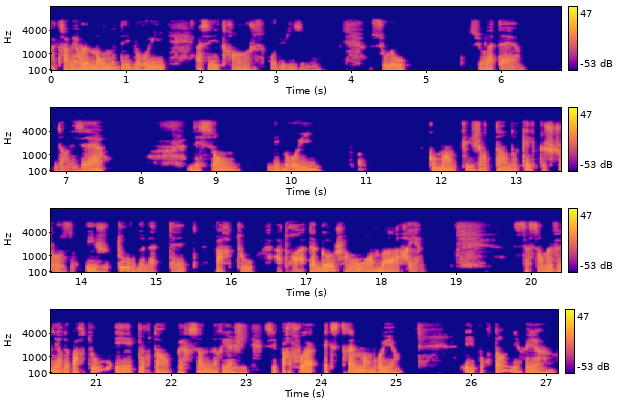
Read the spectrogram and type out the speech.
À travers le monde, des bruits assez étranges se produisent. Sous l'eau, sur la terre, dans les airs, des sons, des bruits. Comment puis-je entendre quelque chose et je tourne la tête partout, à droite, à gauche, en haut, en bas, rien. Ça semble venir de partout et pourtant personne ne réagit. C'est parfois extrêmement bruyant. Et pourtant, il n'y a rien.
